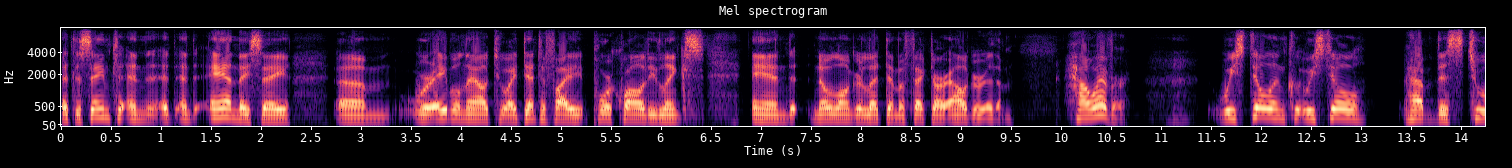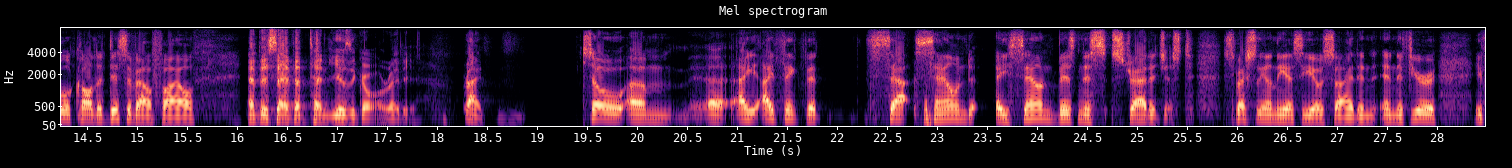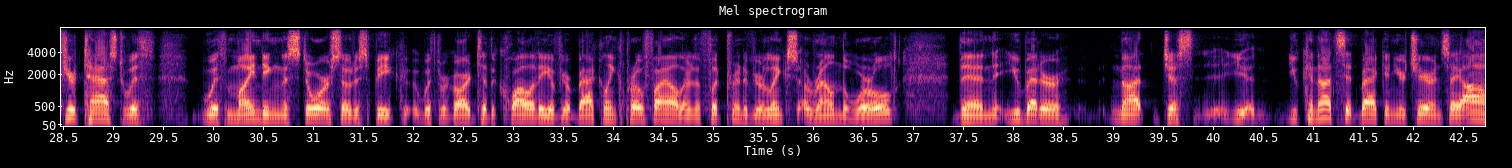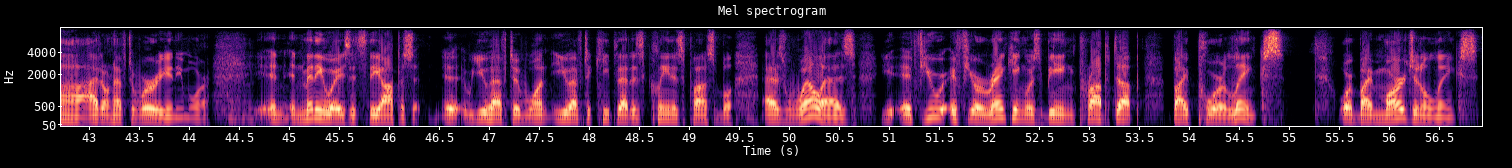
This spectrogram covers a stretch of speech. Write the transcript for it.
At the same time, and, and and they say um, we're able now to identify poor quality links and no longer let them affect our algorithm. However, we still include we still have this tool called a disavow file. And they said that 10 years ago already. Right. So um, uh, I, I think that sound a sound business strategist, especially on the SEO side, and and if you're if you're tasked with with minding the store, so to speak, with regard to the quality of your backlink profile or the footprint of your links around the world, then you better not just you, you cannot sit back in your chair and say, "Ah, I don't have to worry anymore." Mm-hmm. In in many ways, it's the opposite. Uh, you have to want you have to keep that as clean as possible, as well as if you if your ranking was being propped up by poor links or by marginal links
